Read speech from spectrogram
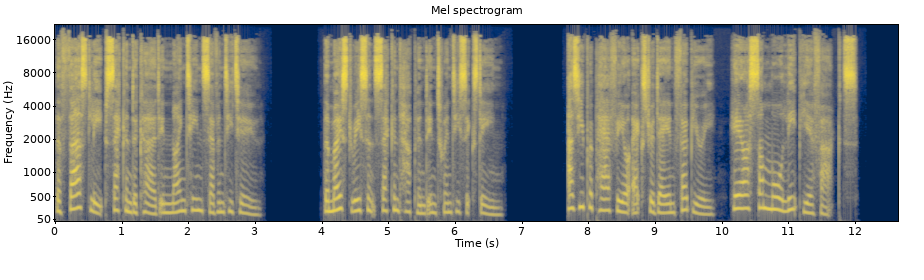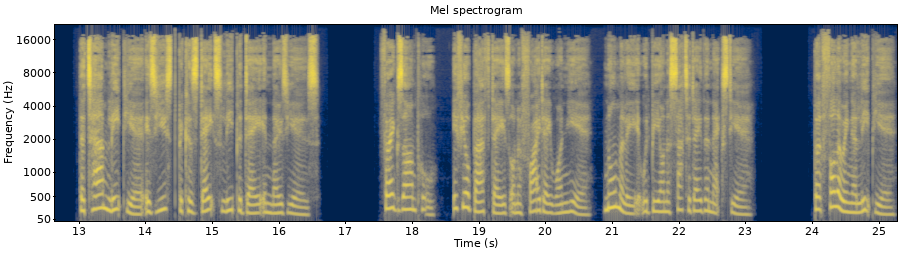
The first leap second occurred in 1972. The most recent second happened in 2016. As you prepare for your extra day in February, here are some more leap year facts. The term leap year is used because dates leap a day in those years. For example, if your birthday is on a Friday one year, normally it would be on a Saturday the next year. But following a leap year,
